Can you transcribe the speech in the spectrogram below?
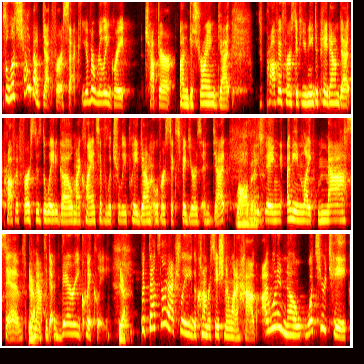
So let's chat about debt for a sec. You have a really great chapter on destroying debt profit first if you need to pay down debt profit first is the way to go. My clients have literally paid down over six figures in debt love it. using i mean like massive yeah. amounts of debt very quickly. Yeah. But that's not actually the conversation i want to have. I want to know what's your take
